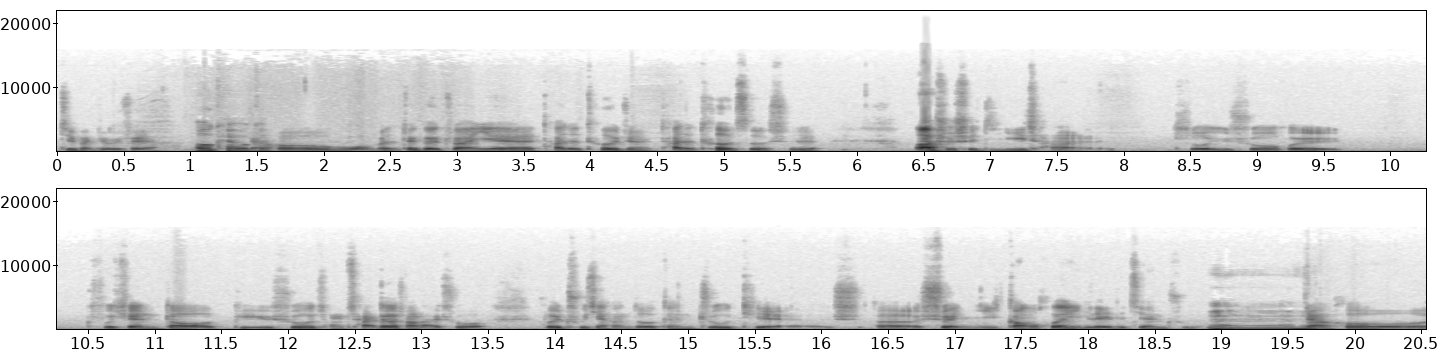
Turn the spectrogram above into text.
基本就是这样。，OK OK，然后我们这个专业它的特征，它的特色是二十世纪遗产，所以说会出现到，比如说从材料上来说，会出现很多跟铸铁、呃水泥、钢混一类的建筑。嗯然后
